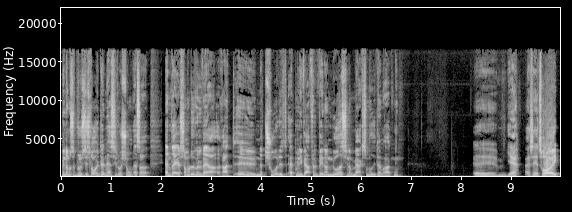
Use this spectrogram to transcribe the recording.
Men når man så pludselig slår i den her situation, altså Andreas, så må det vel være ret øh, naturligt, at man i hvert fald vender noget af sin opmærksomhed i den retning. Øh, ja, altså jeg tror ikke,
